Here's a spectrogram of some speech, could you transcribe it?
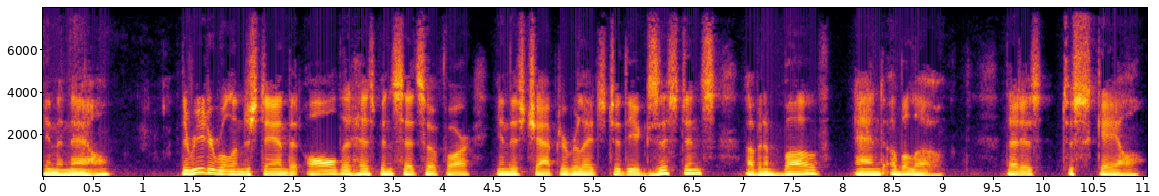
in the now. The reader will understand that all that has been said so far in this chapter relates to the existence of an above and a below. That is, to scale.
